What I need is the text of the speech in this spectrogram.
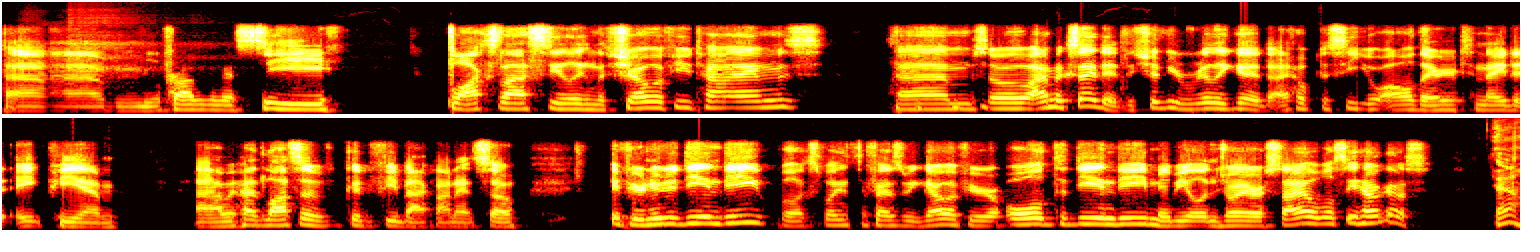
Um, you're probably going to see Block Slash stealing the show a few times. Um, so I'm excited. It should be really good. I hope to see you all there tonight at 8 p.m. Uh, we've had lots of good feedback on it. So if you're new to D&D, we'll explain stuff as we go. If you're old to D&D, maybe you'll enjoy our style. We'll see how it goes. Yeah.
